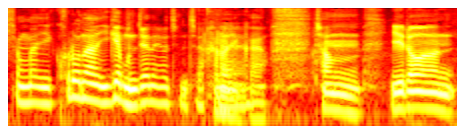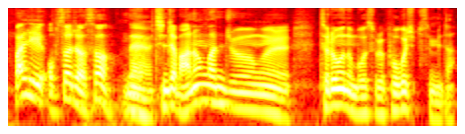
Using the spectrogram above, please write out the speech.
정말 이 코로나 이게 문제네요 진짜. 그러니까요. 참 이런 빨리 없어져서 네, 네. 진짜 만원 관중을 들어오는 모습을 보고 싶습니다.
